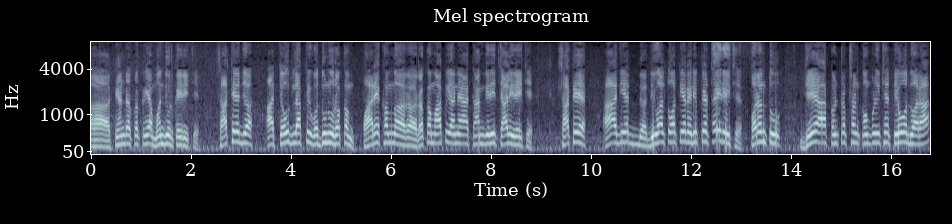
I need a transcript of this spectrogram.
ટેન્ડર પ્રક્રિયા મંજૂર કરી છે. સાથે જ આ ચૌદ લાખથી વધુનું રકમ ભારેખમ રકમ આપી અને આ કામગીરી ચાલી રહી છે. સાથે આ જે દિવાલ તો અત્યારે રિપેર થઈ રહી છે, પરંતુ જે આ કન્સ્ટ્રક્શન કંપની છે તેઓ દ્વારા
